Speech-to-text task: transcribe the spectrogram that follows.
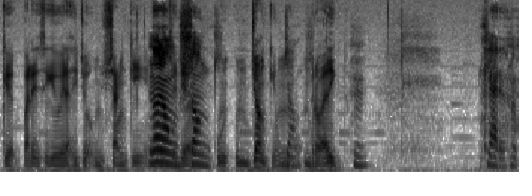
que parece que hubieras dicho un yankee. No, no, un yonki. Un, un yonki, un, drogadicto. Mm. Claro, no.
